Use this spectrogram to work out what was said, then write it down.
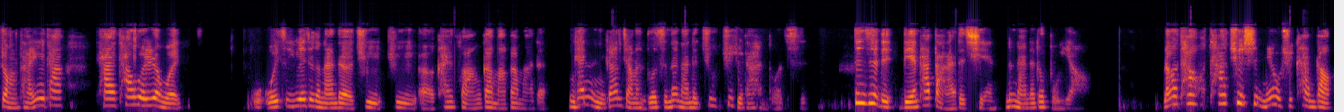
状态？因为他他他会认为我我一直约这个男的去去呃开房干嘛干嘛的。你看你刚刚讲了很多次，那男的就拒绝他很多次，甚至连连他打来的钱，那男的都不要。然后他他却是没有去看到。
